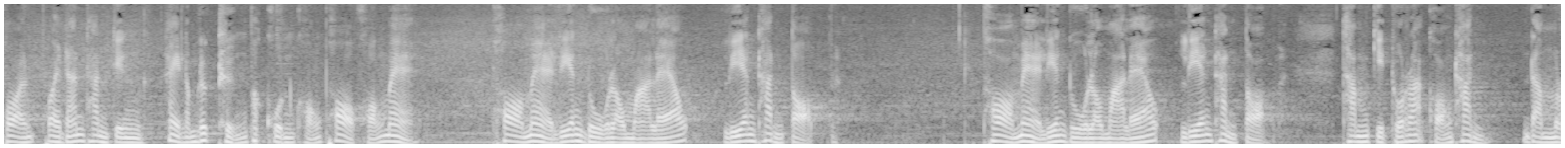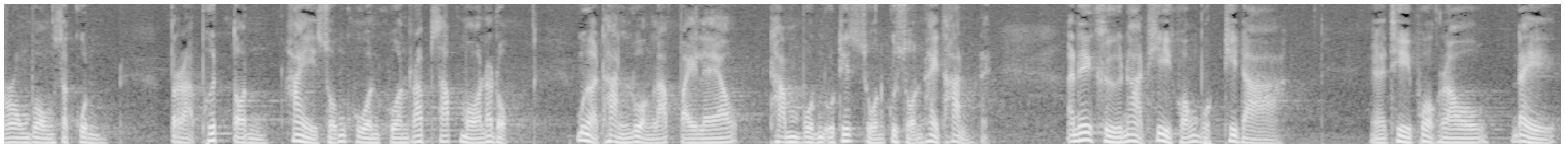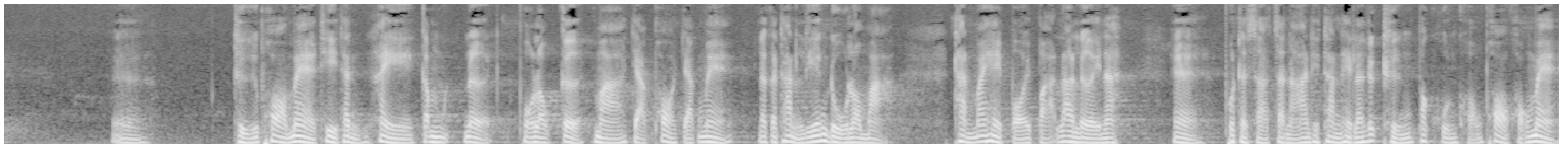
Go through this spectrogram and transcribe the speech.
พราะเพราะนั้นท่านจึงให้ลำลึกถึงพระคุณของพ่อของแม่ พ่อแม่เลี้ยงดูเรามาแล้ว เลี้ยงท่านตอบ พ่อแม่เลี้ยงดูเรามาแล้ว เลี้ยงท่านตอบทำกิจธุระของท่านดำรงวงศกุล ประพฤตตน ให้สมควรควรรับทรัพย์มรดก เมื่อท่านล่วงลับไปแล้วทำบุญอุทิศส่วนกุศลให้ท่าน อันนี้คือหน้าที่ของบุตรธิดา ที่พวกเราได้ถือพ่อแม่ที่ท่านให้กำเนิด พวกเราเกิดมาจากพ่อจากแม่ แล้วก็ท่านเลี้ยงดูเรามา ท่านไม่ให้ปล่อยปะละเลยนะพุทธศาสนาที่ท่านให้ระลึกถึงพระคุณของพ่อของแม่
